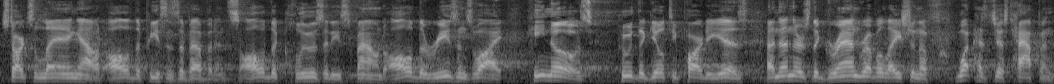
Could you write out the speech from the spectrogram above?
starts laying out all of the pieces of evidence, all of the clues that he's found, all of the reasons why he knows who the guilty party is. And then there's the grand revelation of what has just happened.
